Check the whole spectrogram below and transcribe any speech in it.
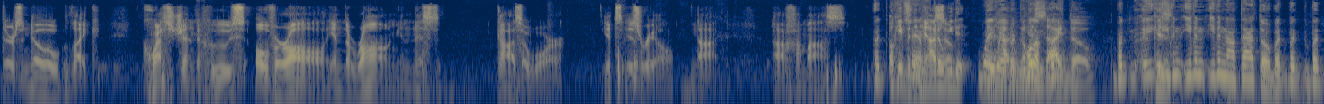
there's no like question who's overall in the wrong in this Gaza war. It's Israel, not uh, Hamas. But okay, but Sam, then how do we de- wait, wait, how do we decide on, but, though? But even even even not that though. But but but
